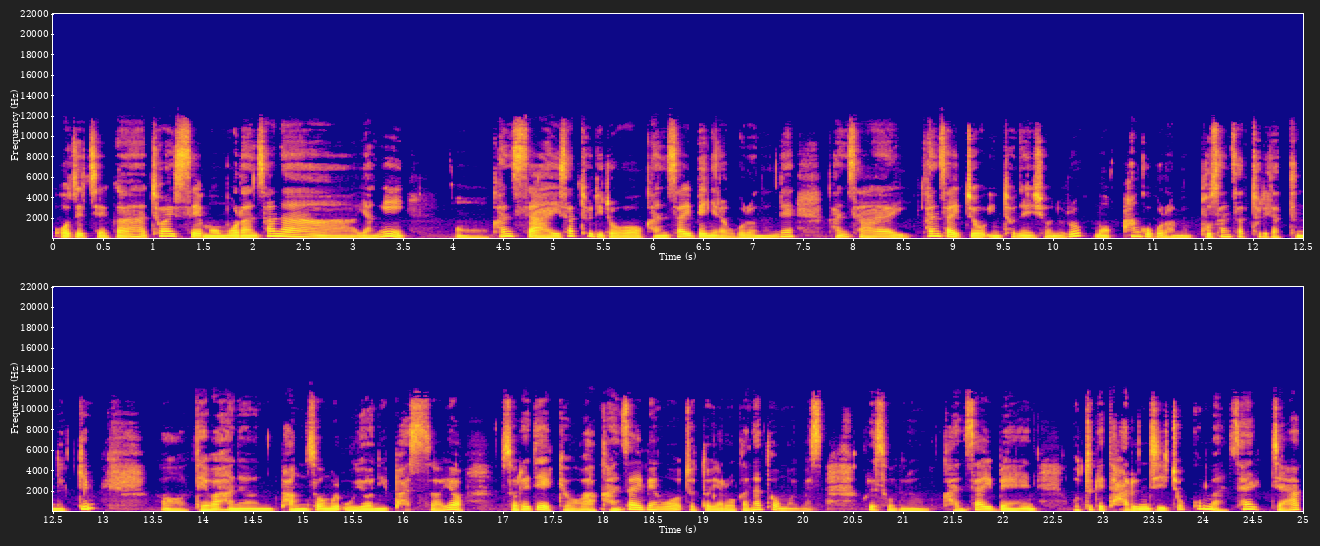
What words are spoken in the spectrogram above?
어제 제가 트와이스의 모모란 사나 양이 어, 간사이 사투리로 간사이 벤이라고 그러는데 간사이 간사이 쪽 인토네이션으로 뭐 한국어로 하면 부산 사투리 같은 느낌 어, 대화하는 방송을 우연히 봤어요. それで今日は関西弁をちょっとやろうかなと思います. 그래서 오늘은 간사이 弁 어떻게 다른지 조금만 살짝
